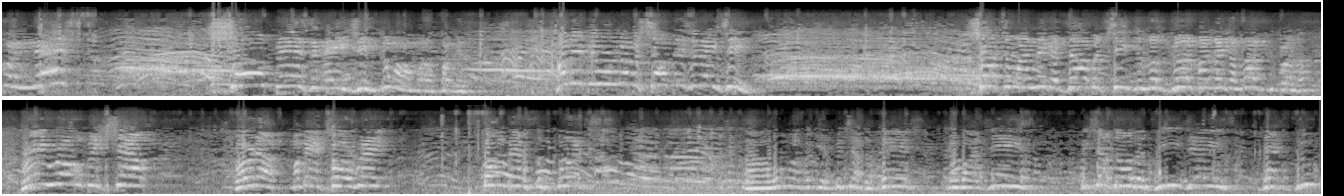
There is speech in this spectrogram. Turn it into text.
Finesse. Showbiz and AG. Come on, motherfuckers. How many people remember Showbiz and AG? Shout to my nigga Dalbert Cheek. You look good, my nigga. Love you, brother. Ray Roll, big shout. Word up. My man Torre. Funkmaster Flex. Uh, who am I forget? Big shout to Page, NYGs. Big shout to all the DJs that do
